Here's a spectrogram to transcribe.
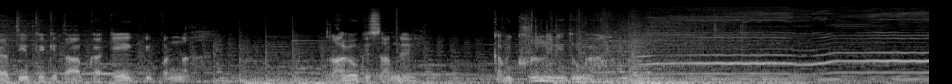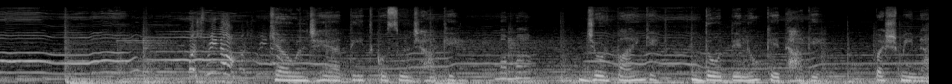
मेरे अतीत की किताब का एक भी पन्ना राघव के सामने कभी खुलने नहीं दूँगा। क्या उलझे अतीत को सुलझा के मम्मा। जुड़ पाएँगे दो दिलों के धागे। पश्मीना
